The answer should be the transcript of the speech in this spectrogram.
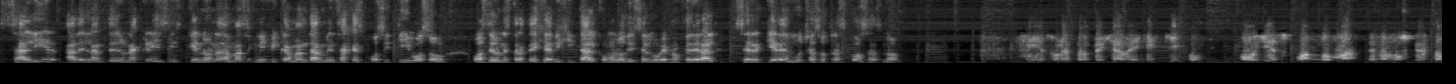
salir adelante de una crisis, que no nada más significa mandar mensajes positivos o, o, hacer una estrategia digital, como lo dice el gobierno federal, se requiere de muchas otras cosas, ¿no? Sí, es una estrategia de equipo. Hoy es cuando más tenemos que estar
